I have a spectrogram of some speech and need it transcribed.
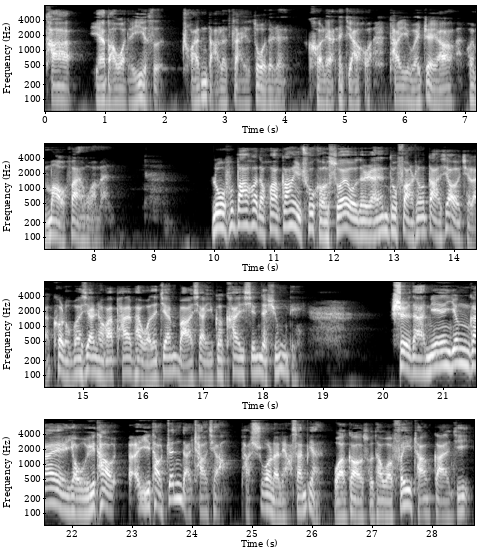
他也把我的意思传达了在座的人。可怜的家伙，他以为这样会冒犯我们。鲁夫巴赫的话刚一出口，所有的人都放声大笑起来。克鲁伯先生还拍拍我的肩膀，像一个开心的兄弟。是的，您应该有一套呃一套真的长枪。他说了两三遍。我告诉他，我非常感激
